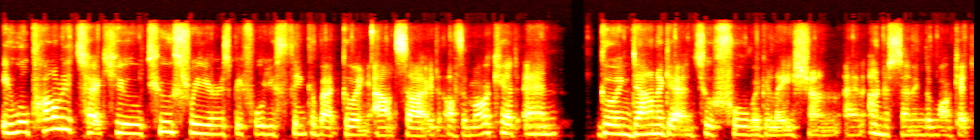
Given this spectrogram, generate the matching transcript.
it will probably take you two, three years before you think about going outside of the market and going down again to full regulation and understanding the market.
